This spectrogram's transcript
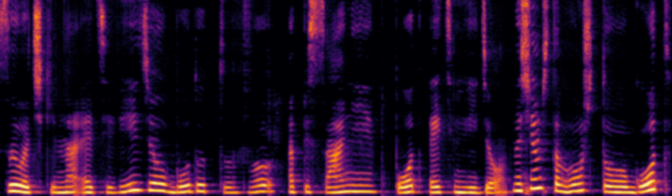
Ссылочки на эти видео будут в описании под этим видео. Начнем с того, что год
